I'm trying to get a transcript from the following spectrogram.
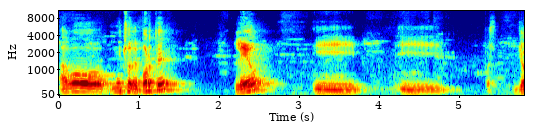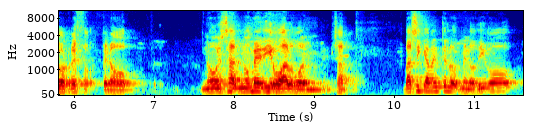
hago mucho deporte, leo y, y pues yo rezo, pero no, no me digo algo, o sea, básicamente me lo digo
